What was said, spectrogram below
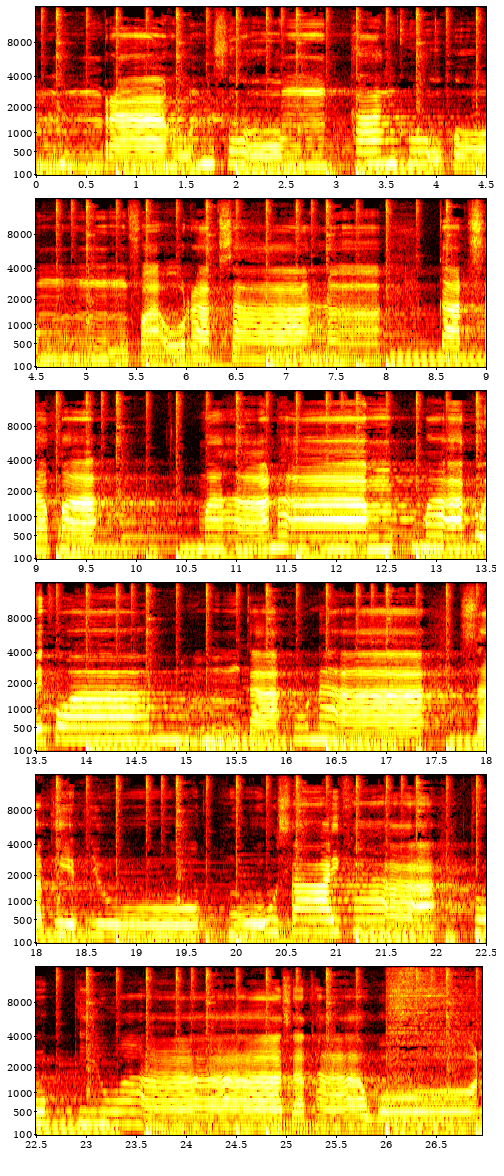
นท์ราหุนทรงทั้งคู่คงเฝ้ารักษา กัดสปะมหานามมากด้วยความกรุณา สถิตอยู่ หูซ้ายข้าทุก สถาวร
